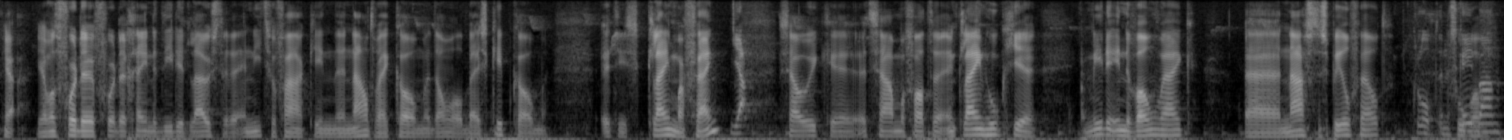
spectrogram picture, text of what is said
Ja, ja want voor, de, voor degenen die dit luisteren en niet zo vaak in eh, Naaldwijk komen, dan wel bij Skip komen. Het is klein maar fijn, Ja, zou ik eh, het samenvatten. Een klein hoekje midden in de woonwijk, eh, naast een speelveld. klopt. En een Voetbal, skatebaan.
